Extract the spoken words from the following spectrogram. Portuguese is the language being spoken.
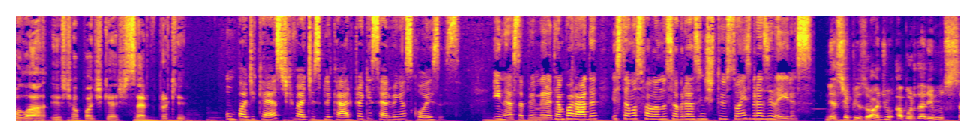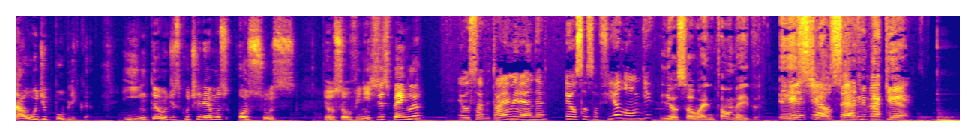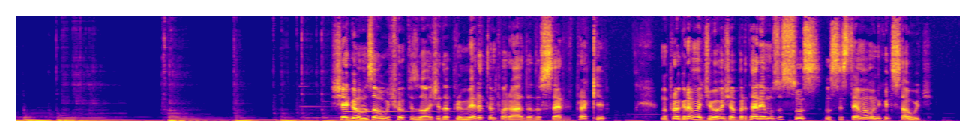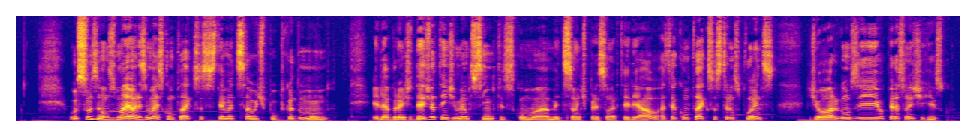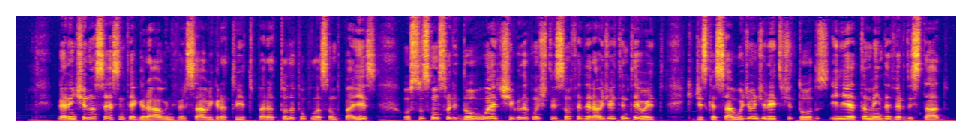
Olá, este é o podcast Serve para quê? Um podcast que vai te explicar para que servem as coisas. E nesta primeira temporada, estamos falando sobre as instituições brasileiras. Neste episódio, abordaremos saúde pública e então discutiremos o SUS. Eu sou Vinícius Spengler. Eu sou a Vitória Miranda. Eu sou Sofia Lung. E eu sou Wellington Almeida. Este é o Serve para quê? Chegamos ao último episódio da primeira temporada do Serve para quê? No programa de hoje abordaremos o SUS, o Sistema Único de Saúde. O SUS é um dos maiores e mais complexos sistemas de saúde pública do mundo. Ele abrange desde atendimentos simples, como a medição de pressão arterial, até complexos transplantes de órgãos e operações de risco. Garantindo acesso integral, universal e gratuito para toda a população do país, o SUS consolidou o artigo da Constituição Federal de 88, que diz que a saúde é um direito de todos e é também dever do Estado.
